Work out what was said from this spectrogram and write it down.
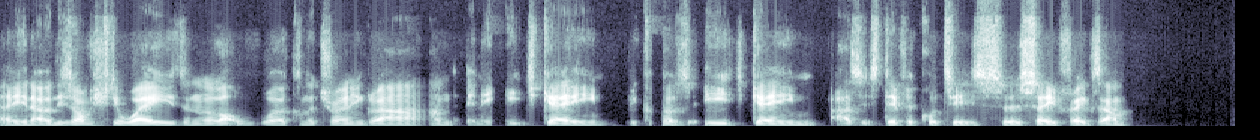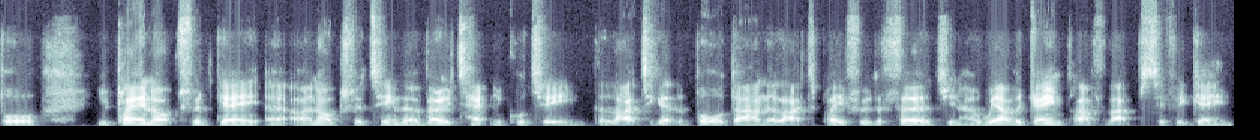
Uh, you know, there's obviously ways and a lot of work on the training ground in each game because each game has its difficulties. So, say for example, you play an Oxford game, uh, an Oxford team that are a very technical team They like to get the ball down. They like to play through the thirds. You know, we have a game plan for that specific game.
